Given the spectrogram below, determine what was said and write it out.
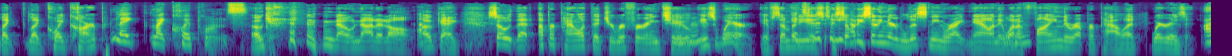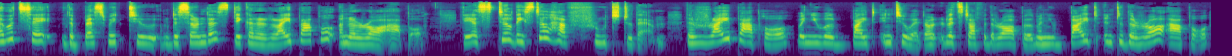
Like like koi carp. Like like koi prawns. Okay. no, not at all. Okay. So that upper palate that you're referring to is where? If somebody Mm-hmm. It's is if somebody up- sitting there listening right now and they want to find their upper palate, where is it? I would say the best way to discern this: take a ripe apple and a raw apple. They are still they still have fruit to them. The ripe apple, when you will bite into it, or let's start with the raw apple. When you bite into the raw apple,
